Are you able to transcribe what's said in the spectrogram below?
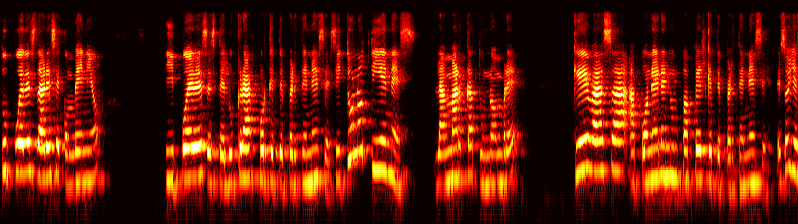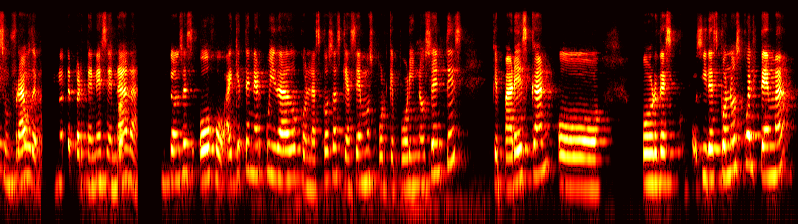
tú puedes dar ese convenio y puedes este, lucrar porque te pertenece. Si tú no tienes la marca tu nombre, ¿qué vas a, poner en un papel que te pertenece? Eso ya es un fraude. no te pertenece nada. Entonces, ojo, hay que tener cuidado con las cosas que hacemos porque por inocentes que parezcan o por si desconozco el tema,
